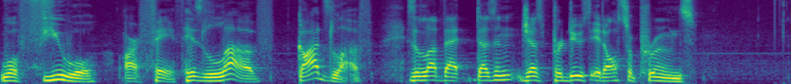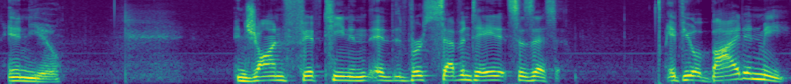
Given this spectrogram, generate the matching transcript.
will fuel our faith. His love, God's love, is a love that doesn't just produce, it also prunes in you. In John 15, in, in verse 7 to 8, it says this If you abide in me,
